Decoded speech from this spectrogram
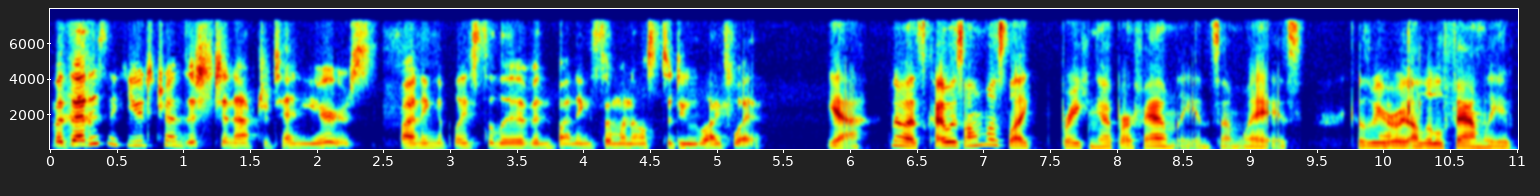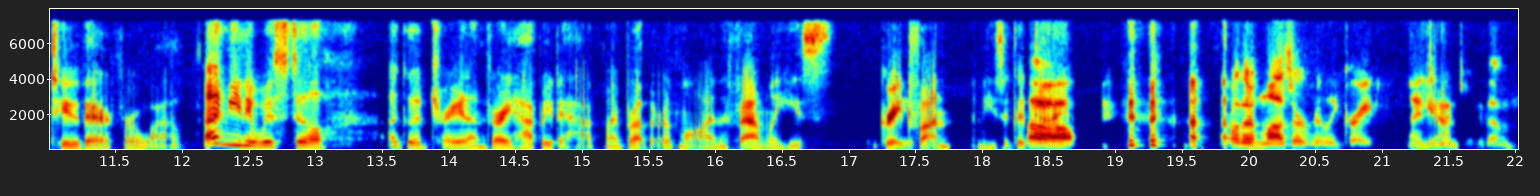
but that is a huge transition after 10 years finding a place to live and finding someone else to do life with. Yeah, no, it's it was almost like breaking up our family in some ways because we were a little family of two there for a while. I mean, it was still a good trade. I'm very happy to have my brother-in-law in the family. He's great fun and he's a good guy. Oh, brother-in-laws are really great. I do enjoy them.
